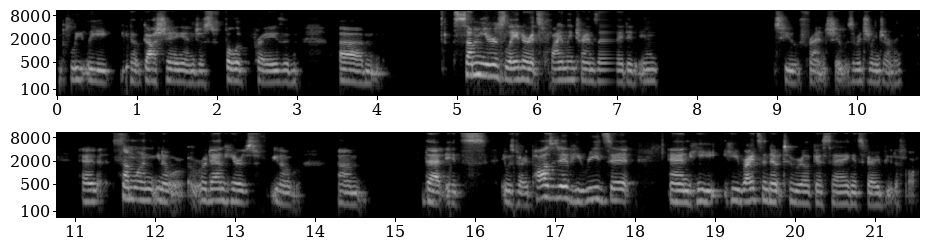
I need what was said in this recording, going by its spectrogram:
completely, you know, gushing and just full of praise, and um, some years later, it's finally translated into French. It was originally in German. And someone, you know, Rodin hears, you know, um, that it's it was very positive. He reads it and he he writes a note to Rilke saying it's very beautiful.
